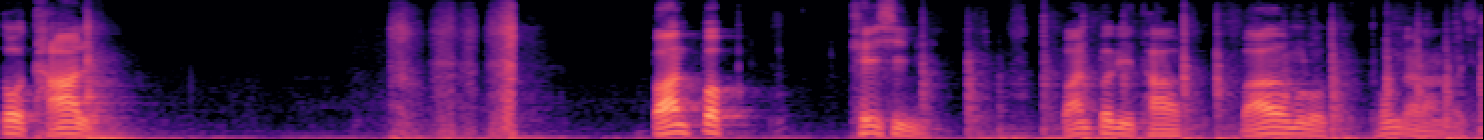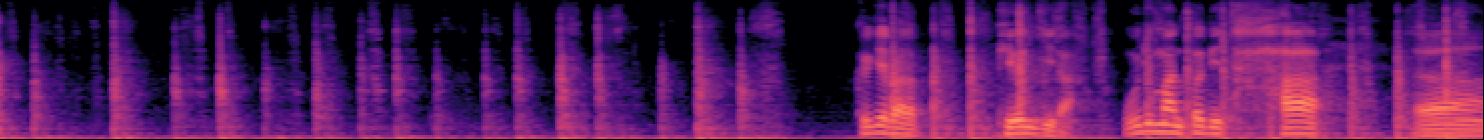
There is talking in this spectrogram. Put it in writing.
또달 만법 개심이 만법이 다 마음으로 통달하는 것입니다. 그게 바로 변지라. 우주만법이 다 어,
